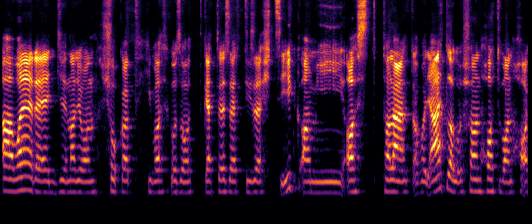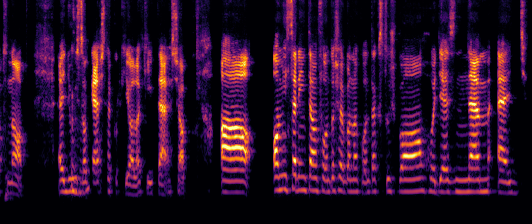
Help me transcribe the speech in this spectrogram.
A, van erre egy nagyon sokat hivatkozott 2010-es cikk, ami azt találta, hogy átlagosan 66 nap egy új szokásnak a kialakítása. A, ami szerintem fontos ebben a kontextusban, hogy ez nem egy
